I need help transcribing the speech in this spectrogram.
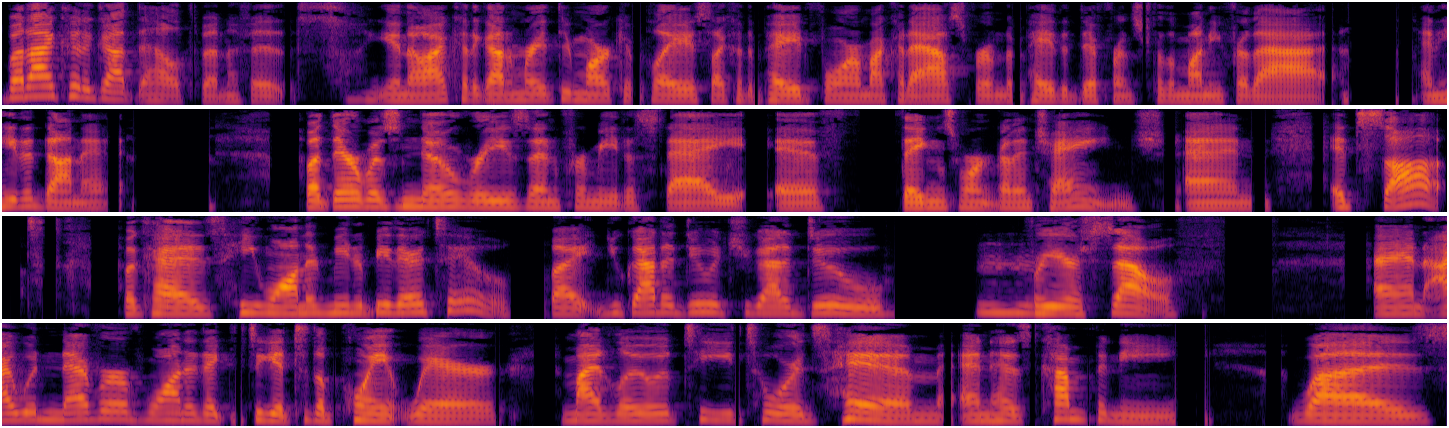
But I could have got the health benefits. You know, I could have got them right through Marketplace. I could have paid for them. I could have asked for him to pay the difference for the money for that, and he'd have done it. But there was no reason for me to stay if things weren't going to change. And it sucked because he wanted me to be there too. But you got to do what you got to do Mhm. for yourself. And I would never have wanted it to get to the point where my loyalty towards him and his company was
